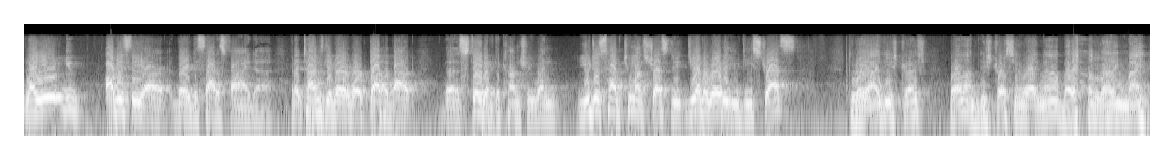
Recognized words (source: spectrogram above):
now, you, you obviously are very dissatisfied uh, and at times get very worked up about the state of the country. When you just have too much stress, do you, do you have a way that you de-stress? The way I de-stress? Well, I'm de-stressing right now by letting my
